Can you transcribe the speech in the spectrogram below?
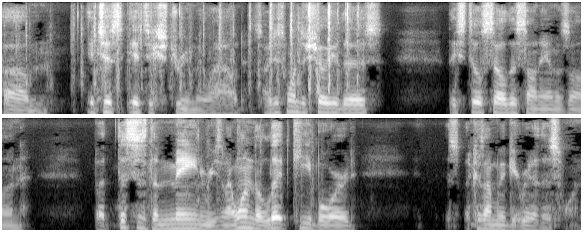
Um, it just, it's extremely loud. So I just wanted to show you this. They still sell this on Amazon. But this is the main reason. I wanted the lit keyboard because I'm going to get rid of this one.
